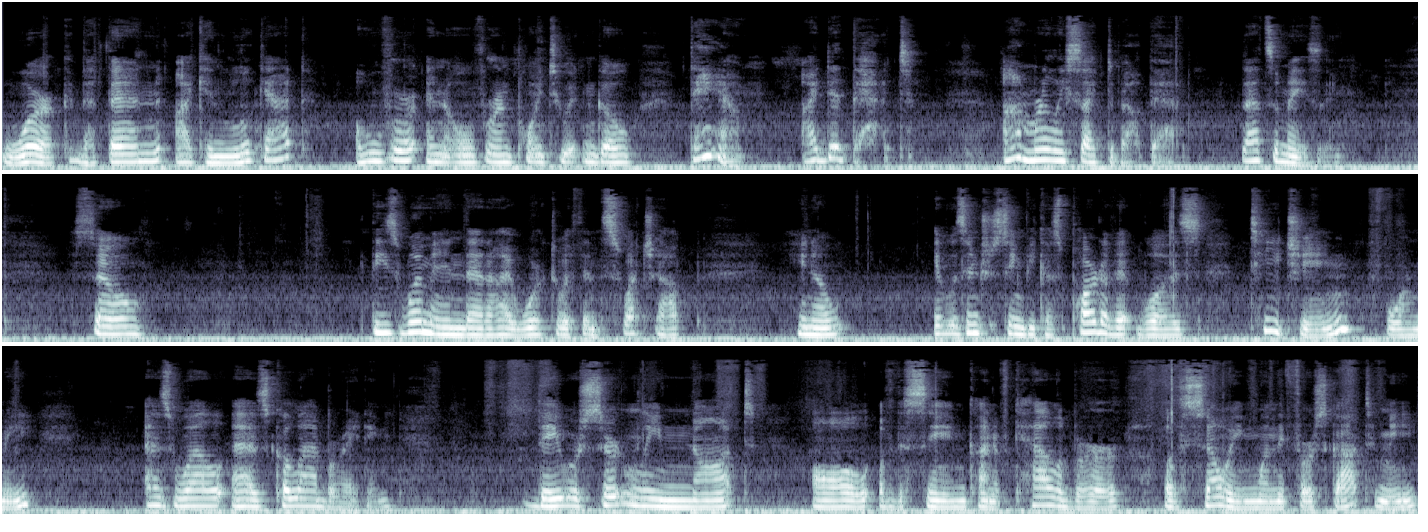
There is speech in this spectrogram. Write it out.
work that then I can look at over and over and point to it and go, damn, I did that. I'm really psyched about that. That's amazing. So, these women that I worked with in sweatshop, you know, it was interesting because part of it was teaching for me as well as collaborating. They were certainly not all of the same kind of caliber of sewing when they first got to me.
